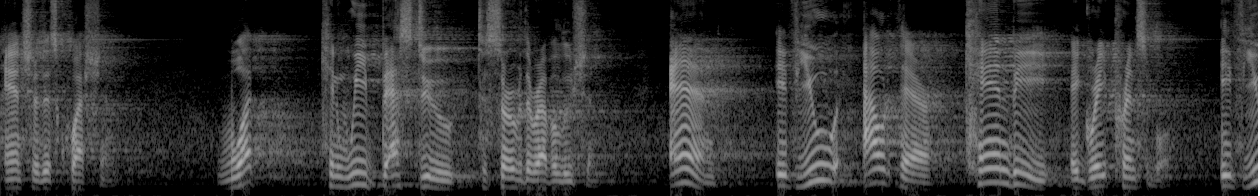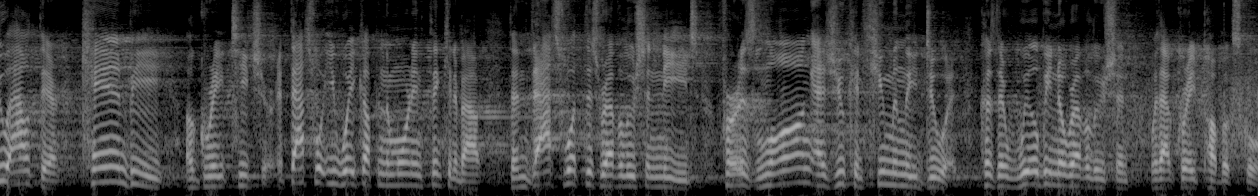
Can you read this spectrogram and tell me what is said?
to answer this question. What can we best do to serve the revolution? And if you out there can be a great principal, if you out there can be a great teacher, if that's what you wake up in the morning thinking about, then that's what this revolution needs for as long as you can humanly do it, because there will be no revolution without great public schools.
